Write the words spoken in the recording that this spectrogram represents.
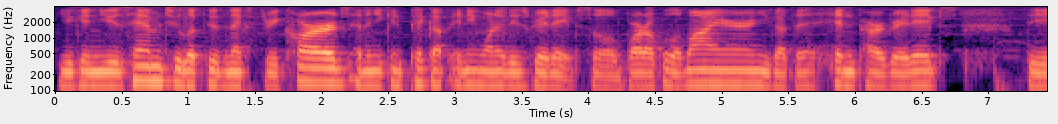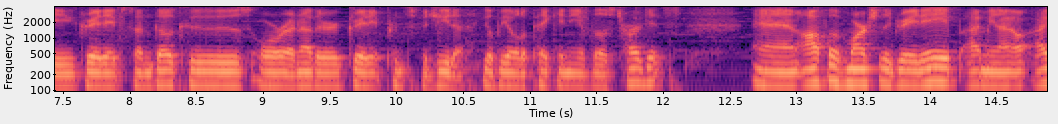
You can use him to look through the next three cards, and then you can pick up any one of these Great Apes. So Bardock of Iron, you got the Hidden Power Great Apes the Great Ape Son Gokus, or another Great Ape Prince Vegeta. You'll be able to pick any of those targets. And off of March of the Great Ape, I mean, I,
